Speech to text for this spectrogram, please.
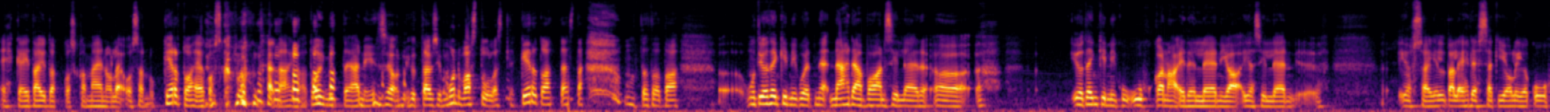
ehkä ei tajuta, koska mä en ole osannut kertoa, ja koska mä oon täällä ainoa toimittaja, niin se on niin täysin mun vastuulla sitten kertoa tästä. Mutta, tota, mutta jotenkin, niin kuin, että nähdään vaan silleen, jotenkin niin kuin uhkana edelleen, ja, ja silleen, jossain Iltalehdessäkin oli joku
